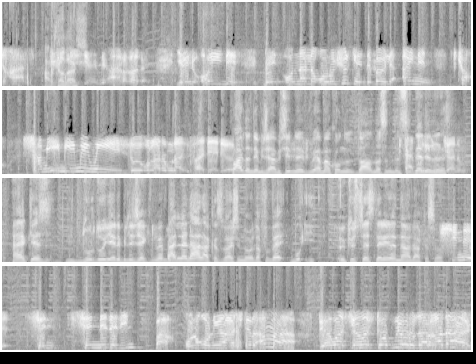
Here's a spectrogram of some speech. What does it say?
sıkar. Arkadaş. Yani, arkadaş. Yani o yüzden ben onlarla konuşurken de böyle aynen çok samimi miyiz duygularımla ifade ediyorum. Pardon Demircan abi şimdi hemen konu dağılmasın da siz Ha, ne dediniz? canım. Herkes durduğu yeri bilecek. Ve benimle ne alakası var şimdi o lafın ve bu öküz sesleriyle ne alakası var? Şimdi sen sen ne dedin? Bak onu konuyu açtır ama yavaş yavaş topluyoruz arkadaş.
